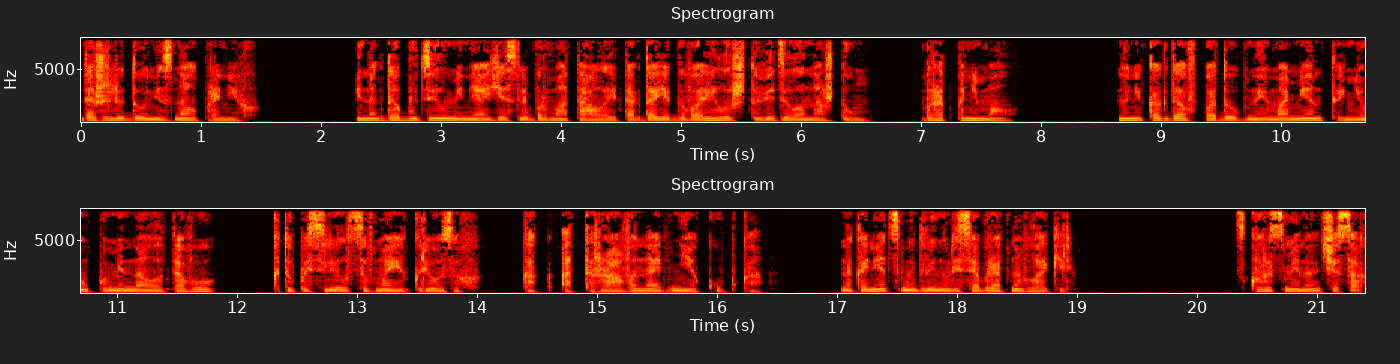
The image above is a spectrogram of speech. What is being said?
Даже Людо не знал про них. Иногда будил меня, если бормотала, и тогда я говорила, что видела наш дом. Брат понимал, но никогда в подобные моменты не упоминала того, кто поселился в моих грезах, как отрава на дне кубка. Наконец мы двинулись обратно в лагерь. Скоро смена на часах,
